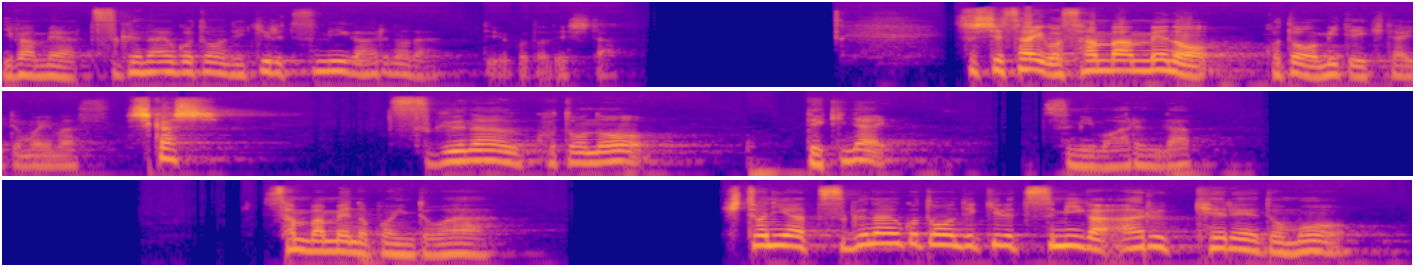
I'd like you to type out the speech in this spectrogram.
2番目は償うことのできる罪があるのだということでした。そして最後3番目のことを見ていきたいと思います。しかし、償うことのできない罪もあるんだ。3番目のポイントは、人には償うことのできる罪があるけれども、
